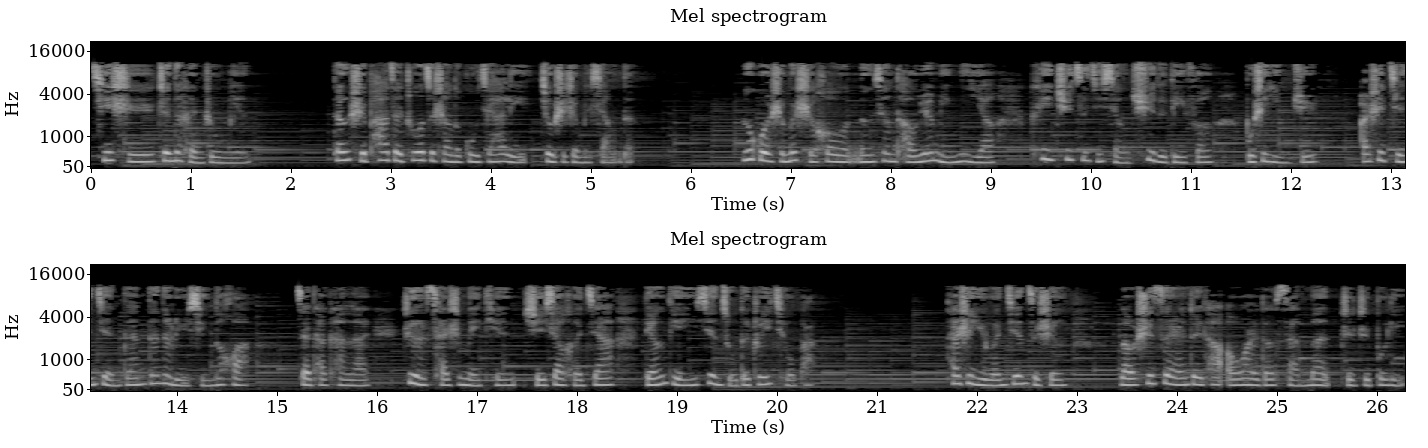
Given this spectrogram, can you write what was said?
其实真的很助眠。当时趴在桌子上的顾家里就是这么想的：如果什么时候能像陶渊明一样，可以去自己想去的地方，不是隐居，而是简简单单的旅行的话，在他看来，这才是每天学校和家两点一线足的追求吧。他是语文尖子生，老师自然对他偶尔的散漫置之不理。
